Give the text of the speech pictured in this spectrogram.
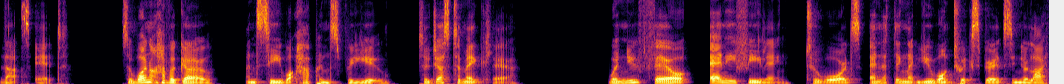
That's it. So, why not have a go and see what happens for you? So, just to make clear, when you feel any feeling towards anything that you want to experience in your life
